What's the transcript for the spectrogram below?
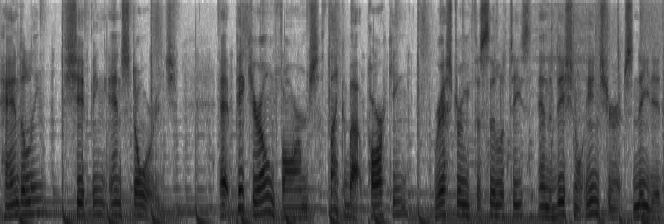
handling, shipping, and storage. At Pick Your Own Farms, think about parking, restroom facilities, and additional insurance needed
